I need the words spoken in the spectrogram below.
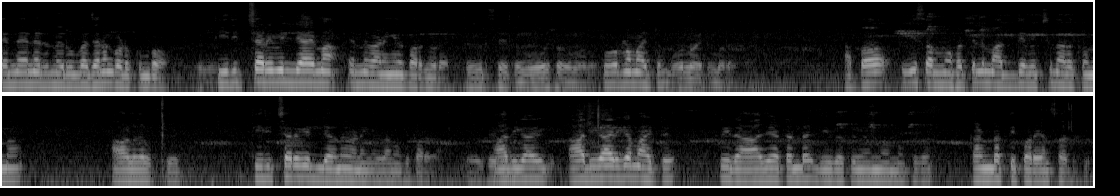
എന്നതിനൊരു നിർവചനം കൊടുക്കുമ്പോൾ തിരിച്ചറിവില്ലായ്മ എന്ന് വേണമെങ്കിൽ പറഞ്ഞൂടെ? തീർച്ചയായിട്ടും നൂറ് ശതമാനം. പൂർണമായിട്ടും? പൂർണമായിട്ടും പറയാം. അപ്പോൾ ഈ സമൂഹത്തിൽ മദ്യപിച്ച് നടക്കുന്ന ആളുകൾക്ക് തിരിച്ചറിവില്ല എന്ന് വേണമെങ്കിൽ നമുക്ക് പറയാം. ആധികാരിക ആധികാരികമായിട്ട് ശ്രീ രാജേട്ടന്റെ ജീവിതത്തിൽ നിന്ന് നമുക്ക് കണ്ടെത്തി പറയാൻ സാധിക്കും.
